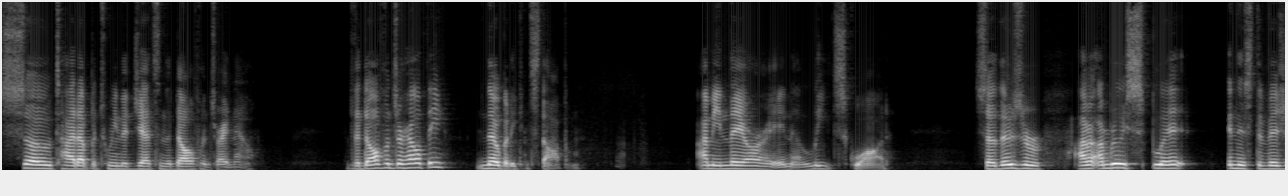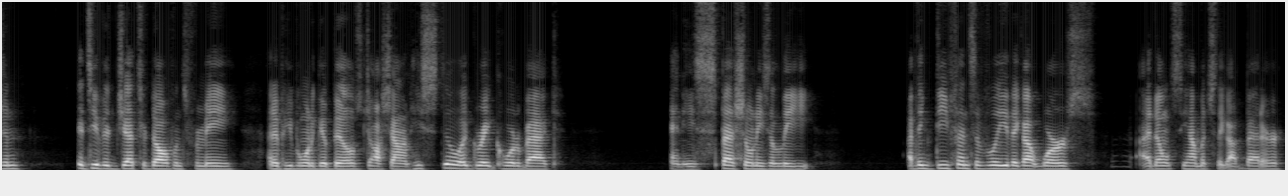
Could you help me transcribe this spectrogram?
so tied up between the Jets and the Dolphins right now. If the Dolphins are healthy, nobody can stop them. I mean, they are an elite squad. So those are I'm I'm really split in this division. It's either Jets or Dolphins for me. I know people want to go Bills. Josh Allen, he's still a great quarterback, and he's special and he's elite. I think defensively they got worse. I don't see how much they got better.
